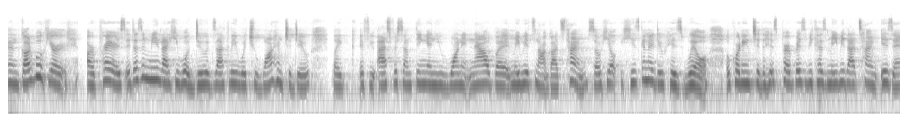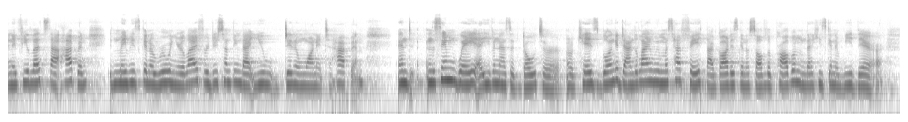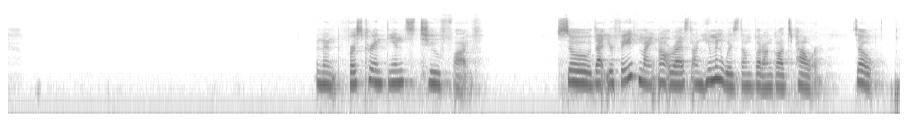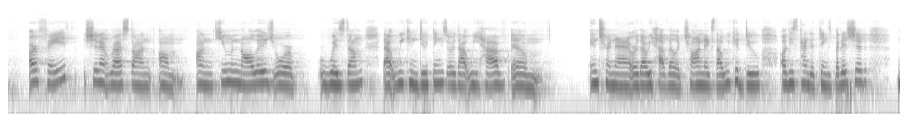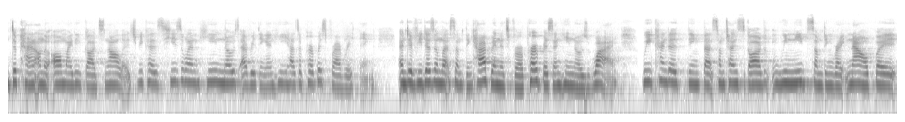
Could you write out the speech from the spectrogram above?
and God will hear our prayers. It doesn't mean that He will do exactly what you want Him to do. Like if you ask for something and you want it now, but maybe it's not God's time. So he'll, He's going to do His will according to the, His purpose because maybe that time isn't. And if He lets that happen, it, maybe it's going to ruin your life or do something that you didn't want it to happen. And in the same way, even as adults or, or kids, blowing a dandelion, we must have faith that God is going to solve the problem and that He's going to be there. And then 1 Corinthians 2 5. So that your faith might not rest on human wisdom, but on God's power. So our faith shouldn't rest on, um, on human knowledge or wisdom that we can do things or that we have um, internet or that we have electronics that we could do all these kind of things but it should depend on the Almighty God's knowledge because He's the one, He knows everything and He has a purpose for everything. And if He doesn't let something happen, it's for a purpose and He knows why. We kind of think that sometimes God, we need something right now, but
